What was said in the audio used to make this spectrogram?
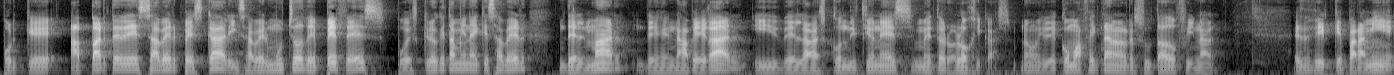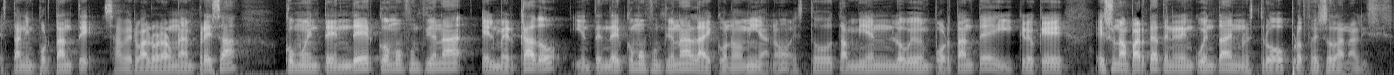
Porque aparte de saber pescar y saber mucho de peces, pues creo que también hay que saber del mar, de navegar y de las condiciones meteorológicas, ¿no? Y de cómo afectan al resultado final. Es decir, que para mí es tan importante saber valorar una empresa como entender cómo funciona el mercado y entender cómo funciona la economía, ¿no? Esto también lo veo importante y creo que es una parte a tener en cuenta en nuestro proceso de análisis.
